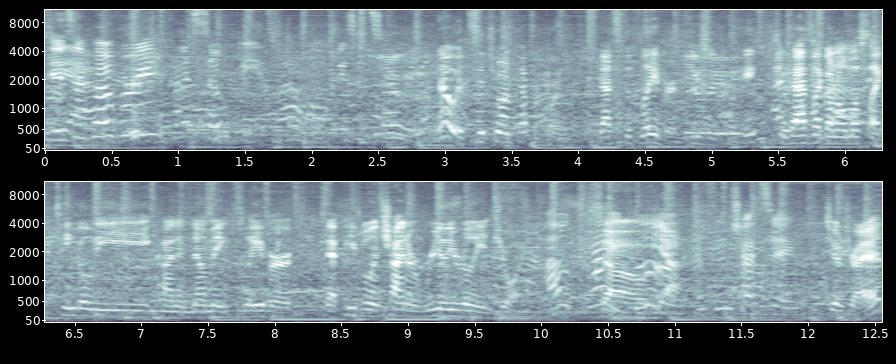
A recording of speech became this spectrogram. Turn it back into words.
Potpourri. Is it potpourri? Kind of soapy as well. Is it soapy? No, it's Sichuan peppercorn. That's the flavor used in cooking. So it has like an almost like tingly kind of numbing flavor that people in China really, really enjoy. Oh, okay, So, cool. yeah. That's interesting. Do you want to try it?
